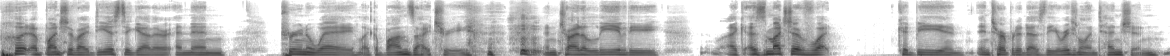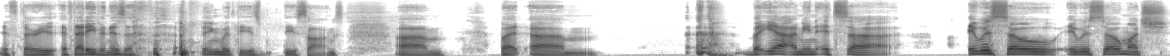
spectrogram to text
put a bunch of ideas together and then prune away like a bonsai tree and try to leave the like as much of what could be interpreted as the original intention if there if that even is a, a thing with these these songs. Um but um but yeah i mean it's uh it was so it was so much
